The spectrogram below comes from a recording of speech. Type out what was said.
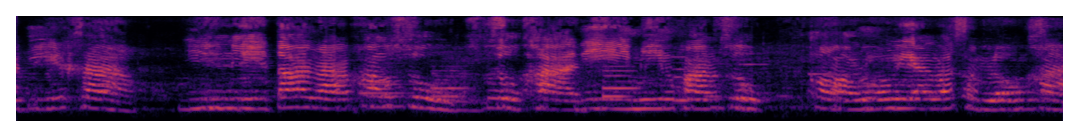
สดีค่ะ ยินดีต้อนรับเข้าสู่ สุขาดีมีความสุขของโรงเรียนวัดสำโรงค่ะ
